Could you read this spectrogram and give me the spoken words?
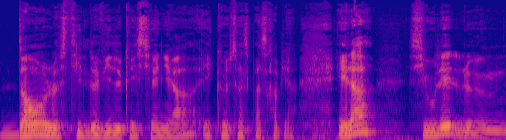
dans le style de vie de Christiania et que ça se passera bien. Et là, si vous voulez, le,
